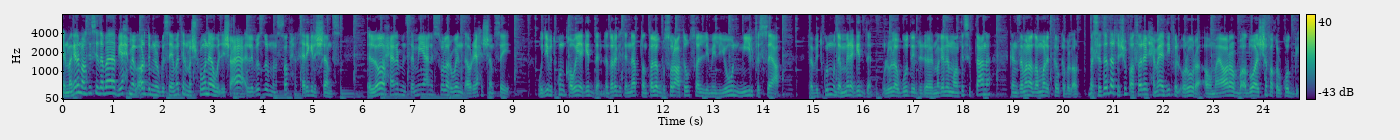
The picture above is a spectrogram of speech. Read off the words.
المجال المغناطيسي ده بقى بيحمي الأرض من الجسيمات المشحونة والإشعاع اللي بيصدر من السطح الخارجي للشمس اللي هو أحيانا بنسميه يعني السولار ويند أو الرياح الشمسية. ودي بتكون قوية جدا لدرجة إنها بتنطلق بسرعة توصل لمليون ميل في الساعة فبتكون مدمرة جدا. ولولا وجود المجال المغناطيسي بتاعنا كان زمانها دمرت كوكب الأرض. بس تقدر تشوف آثار الحماية دي في الأورورا أو ما يعرف بأضواء الشفق القطبي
